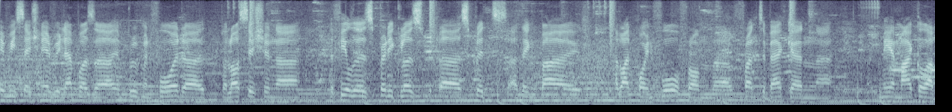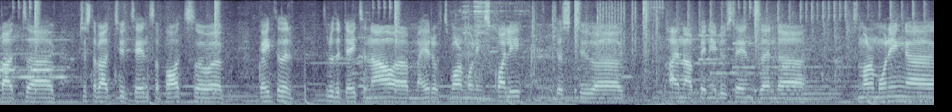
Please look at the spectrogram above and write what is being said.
every session, every lap was an improvement forward. Uh, the last session, uh, the field is pretty close uh, split, I think by about 0.4 from uh, front to back, and me and Michael about just about two tenths apart. So going through the, through the day to now, um, ahead of tomorrow morning's quali, just to uh, iron up any loose ends. And uh, tomorrow morning uh,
